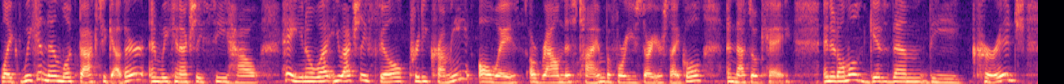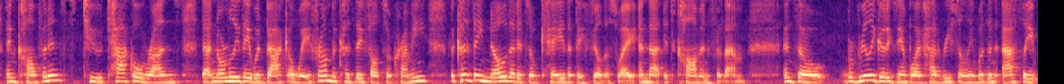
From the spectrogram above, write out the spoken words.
like we can then look back together and we can actually see how hey you know what? You actually feel pretty crummy always around this time before you start your cycle and that's okay. And it almost gives them the courage and confidence to tackle runs that normally they would back away from because they felt so crummy because they know that it's okay that they feel this way and that it's common for them. And so a really good example i've had recently was an athlete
